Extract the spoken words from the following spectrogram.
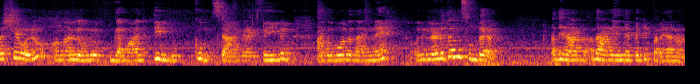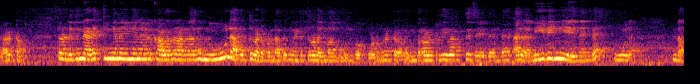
പക്ഷെ ഒരു നല്ലൊരു ഗമാലിറ്റി ലുക്കും സ്റ്റാൻഡേർഡ് ഫീലും അതുപോലെ തന്നെ ഒരു ലളിതം സുന്ദരം അതിനാണ് അതാണ് ഇതിനെപ്പറ്റി പറയാനുള്ളത് കേട്ടോ. അതുകൊണ്ട് ഇതിനിടയ്ക്ക് ഇങ്ങനെ ഇങ്ങനെ ഒരു കളർ കാണുന്നത് നൂലകത്ത് കിടപ്പുണ്ട്. അത് എടുത്ത് കളയുമ്പോൾ നൂൽ പൊക്കോടും കേട്ടോ. എംബ്രോയിഡറി വർക്ക് ചെയ്തതിന്റെ അല്ല വീവിങ് ചെയ്തതിന്റെ നൂല. ഉണ്ടോ?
